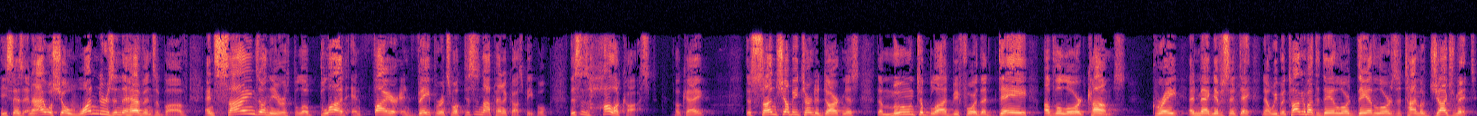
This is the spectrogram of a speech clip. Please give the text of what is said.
He says, And I will show wonders in the heavens above and signs on the earth below blood and fire and vapor and smoke. This is not Pentecost, people. This is Holocaust, okay? The sun shall be turned to darkness, the moon to blood before the day of the Lord comes. Great and magnificent day. Now, we've been talking about the day of the Lord. Day of the Lord is a time of judgment.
